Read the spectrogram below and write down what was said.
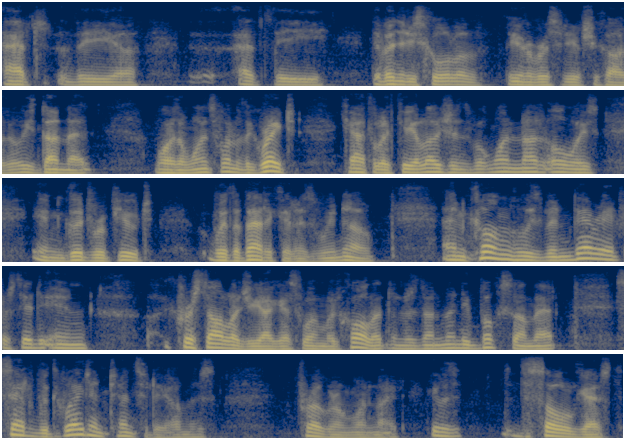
at the uh, at the Divinity School of the University of Chicago. He's done that more than once. One of the great Catholic theologians, but one not always in good repute with the Vatican, as we know. And Kung, who's been very interested in Christology, I guess one would call it, and has done many books on that, said with great intensity on this program one night. He was the sole guest,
